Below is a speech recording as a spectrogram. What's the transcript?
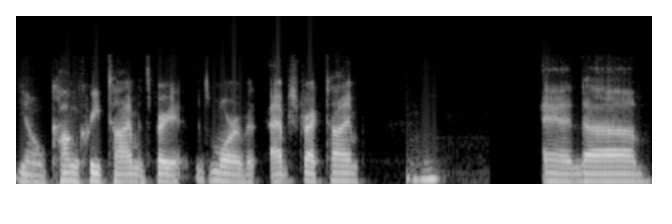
you know concrete time. It's very it's more of an abstract time. Mhm. And um,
